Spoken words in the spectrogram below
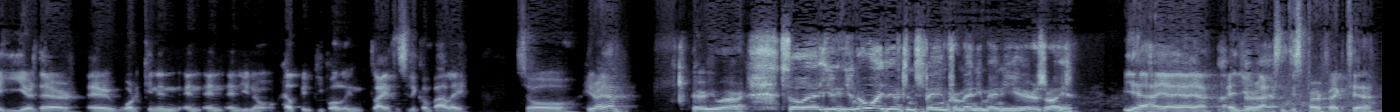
a year there, uh, working and, and, and, and, you know, helping people in clients in Silicon Valley. So here I am. There you are. So uh, you you know I lived in Spain for many many years, right? Yeah, yeah, yeah, yeah. And your accent is perfect. Yeah.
